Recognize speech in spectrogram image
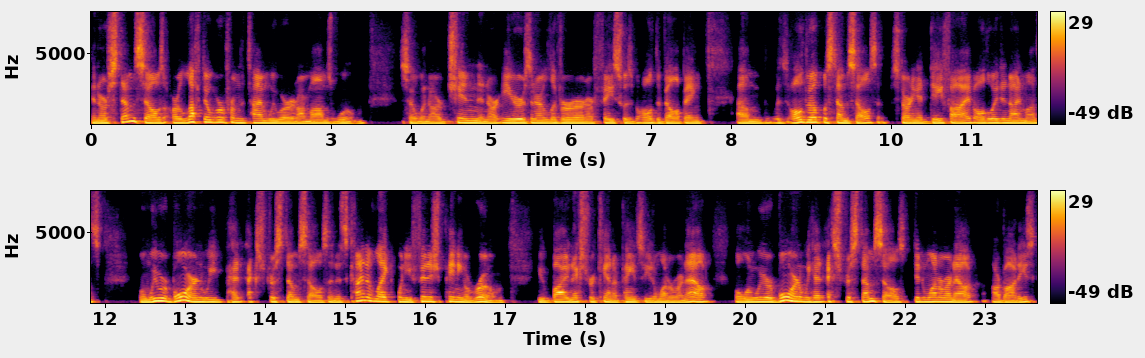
And our stem cells are left over from the time we were in our mom's womb. So when our chin and our ears and our liver and our face was all developing, um, was all developed with stem cells starting at day five all the way to nine months. When we were born, we had extra stem cells. And it's kind of like when you finish painting a room, you buy an extra can of paint so you don't want to run out. Well, when we were born, we had extra stem cells, didn't want to run out our bodies.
